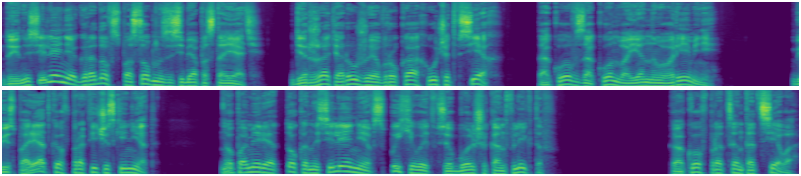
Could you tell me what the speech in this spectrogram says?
Да и население городов способно за себя постоять. Держать оружие в руках учат всех. Таков закон военного времени. Беспорядков практически нет, но по мере оттока населения вспыхивает все больше конфликтов. «Каков процент отсева?»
